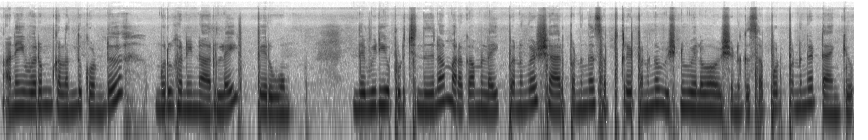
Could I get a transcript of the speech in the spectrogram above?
அனைவரும் கலந்து கொண்டு முருகனின் அருளை பெறுவோம். இந்த வீடியோ பிடிச்சிருந்ததுன்னா மறக்காமல் லைக் பண்ணுங்கள் ஷேர் பண்ணுங்கள் சப்ஸ்கிரைப் பண்ணுங்கள் விஷ்ணு வேலவா விஷனுக்கு சப்போர்ட் பண்ணுங்கள் தேங்க்யூ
